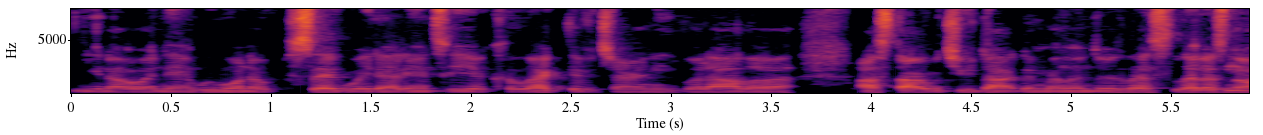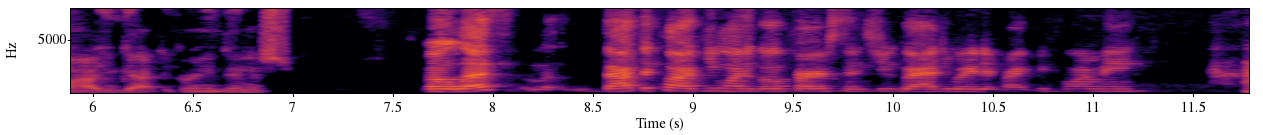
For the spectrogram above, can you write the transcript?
you know, and then we want to segue that into your collective journey. But I'll uh, I'll start with you, Dr. Millender. Let's let us know how you got to green dentistry. Well, let's, Dr. Clarke, you want to go first since you graduated right before me?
